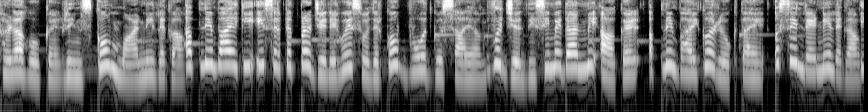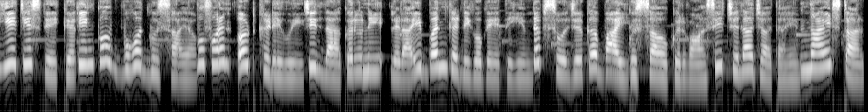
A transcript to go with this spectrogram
खड़ा होकर प्रिंस को मारने लगा। अपने भाई की इस हरकत पर जले हुए सोल्जर को बहुत गुस्सा आया। वो जल्दी से मैदान में आकर अपने भाई को रोकता है। उससे लड़ने लगा। ये चीज़ देखकर किंग को बहुत गुस्सा आया। वो फ़ौरन उठ खड़ी हुई चिल्लाकर उन्हें लड़ाई बंद करने को कहती है। तब सोल्जर का भाई गुस्सा होकर वहाँ से चला जाता है। नाइट स्टार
